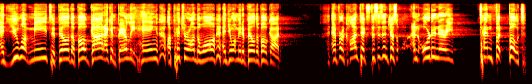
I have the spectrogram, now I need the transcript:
and you want me to build a boat? God, I can barely hang a picture on the wall and you want me to build a boat, God. And for context, this isn't just an ordinary 10 foot boat,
